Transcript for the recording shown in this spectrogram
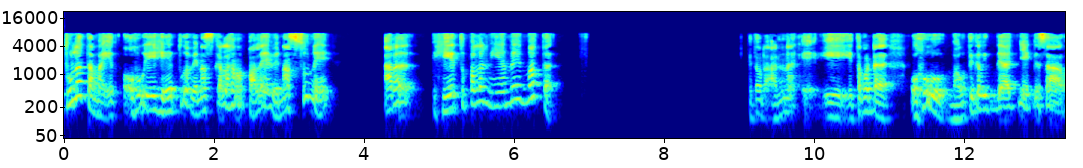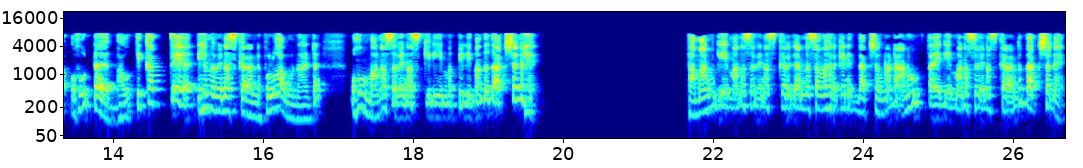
තුල තමයි ඔහු ඒ හේතුව වෙනස් කළාම ඵලය වෙනස් උනේ අර හේතුඵල නියමයේ මත. එතකොට අන්න ඒ එතකොට ඔහු භෞතික විද්‍යාඥයෙක් නිසා ඔහුට භෞතිකත්වය එහෙම වෙනස් කරන්න පුළුවන් වුණාට ඔහු මනස වෙනස් කිරීම පිළිබඳ දක්ෂ නැහැ. Tamanගේ මනස වෙනස් කරගන්න සමහර කෙනෙක් දක්ෂ වුණාට අනුත් අයගේ මනස වෙනස් කරන්න දක්ෂ නැහැ.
